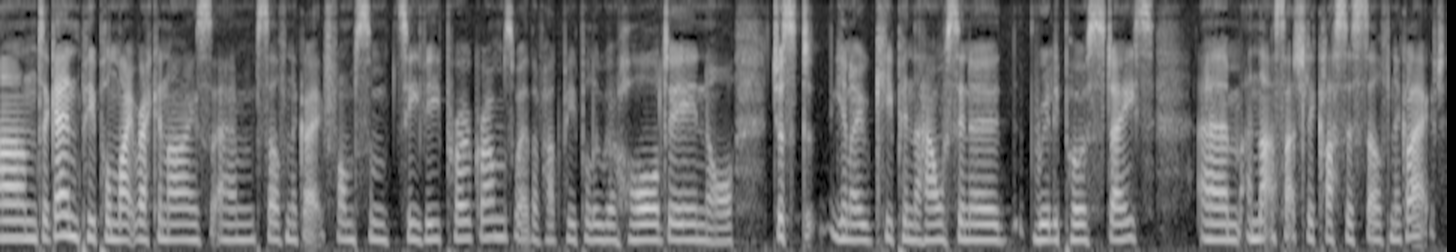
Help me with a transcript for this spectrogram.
And again, people might recognise um, self neglect from some TV programmes where they've had people who are hoarding or just, you know, keeping the house in a really poor state. Um, and that's actually classed as self neglect.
